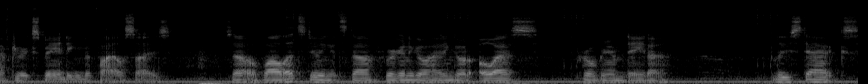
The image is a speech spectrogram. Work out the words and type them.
after expanding the file size. So while that's doing its stuff, we're going to go ahead and go to OS, Program Data, BlueStacks,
